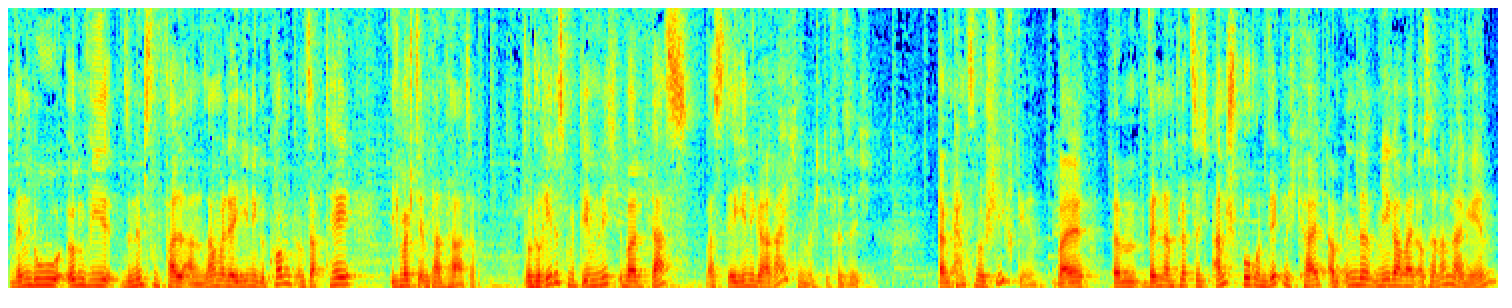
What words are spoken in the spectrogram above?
wenn du irgendwie, du nimmst einen Fall an, sagen wir, derjenige kommt und sagt, hey, ich möchte Implantate. Und du redest mit dem nicht über das, was derjenige erreichen möchte für sich dann kann es nur schief gehen. Weil ähm, wenn dann plötzlich Anspruch und Wirklichkeit am Ende mega weit auseinandergehen,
